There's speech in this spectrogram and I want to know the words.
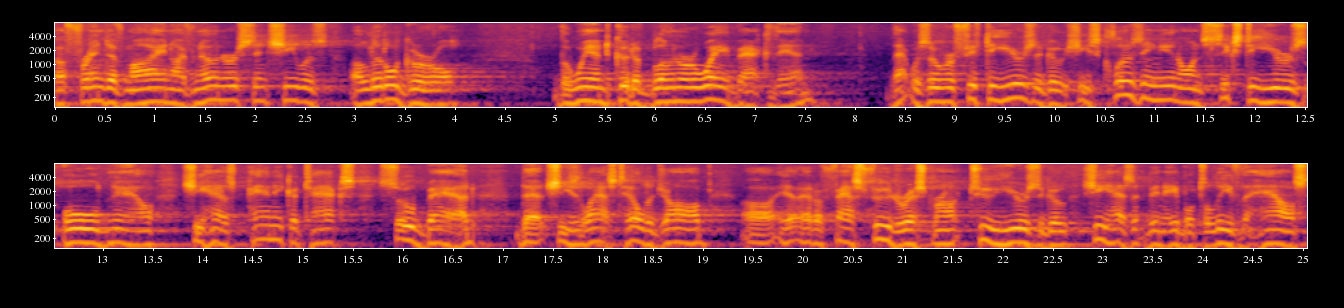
a friend of mine. I've known her since she was a little girl. The wind could have blown her away back then. That was over 50 years ago. She's closing in on 60 years old now. She has panic attacks so bad that she's last held a job uh, at a fast food restaurant two years ago. She hasn't been able to leave the house,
